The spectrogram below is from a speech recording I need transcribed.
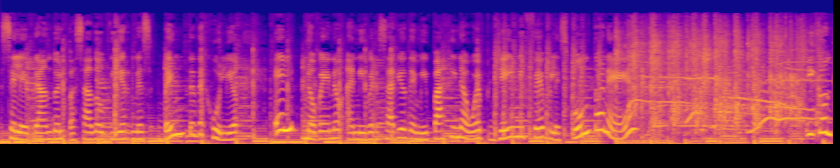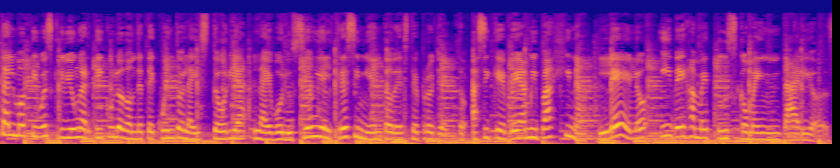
celebrando el pasado viernes 20 de julio el noveno aniversario de mi página web jamiefebles.net y con tal motivo escribí un artículo donde te cuento la historia, la evolución y el crecimiento de este proyecto. Así que ve a mi página, léelo y déjame tus comentarios.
